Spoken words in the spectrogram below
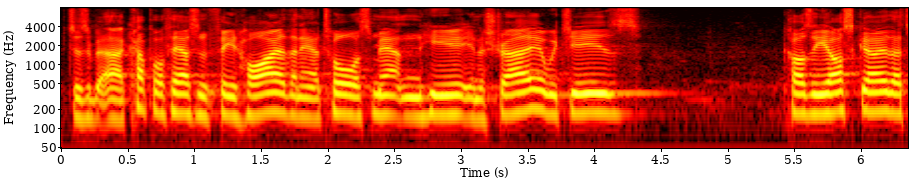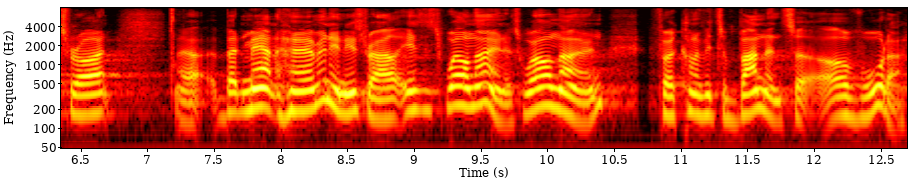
which is a couple of thousand feet higher than our tallest mountain here in Australia, which is Kosciuszko. That's right. Uh, but Mount Hermon in Israel is well known. It's well known for kind of its abundance of water.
